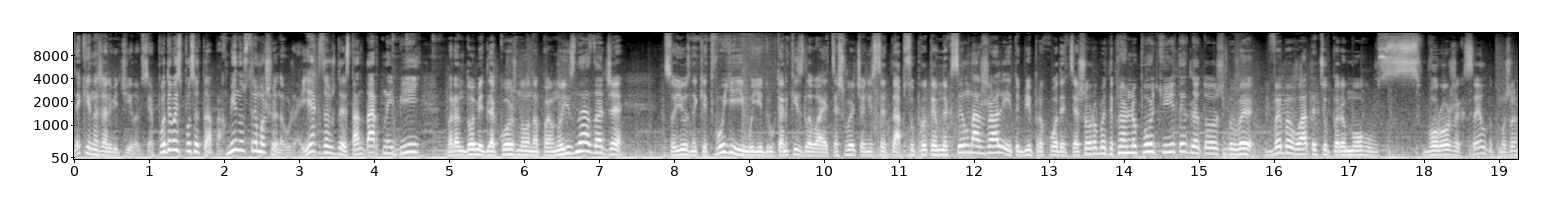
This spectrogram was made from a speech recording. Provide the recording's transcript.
який, на жаль, відчилився. Подивись по сетапах. Мінус три машини вже. Як завжди, стандартний бій в рандомі для кожного, напевно, із нас, адже Союзники твої і мої друг танки зливаються швидше, ніж сетап супротивних сил, на жаль, і тобі приходиться що робити правильно потіти для того, щоб ви вибивати цю перемогу з ворожих сил, тому що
